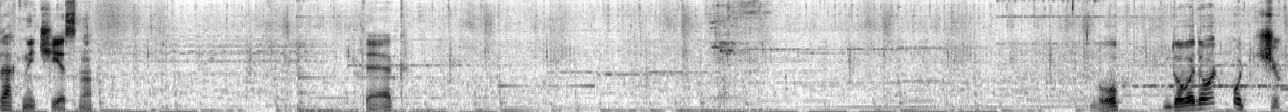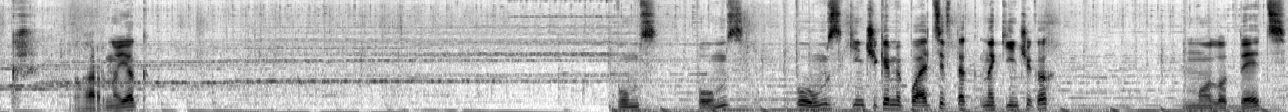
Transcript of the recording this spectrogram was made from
Так нечесно. Так. Оп, давай, давай. Очик. Гарно як. Пумс, пумс, пумс. Кінчиками пальців, так на кінчиках. Молодець.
